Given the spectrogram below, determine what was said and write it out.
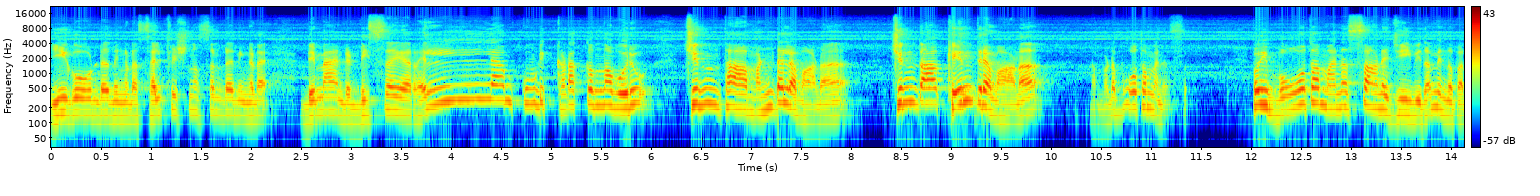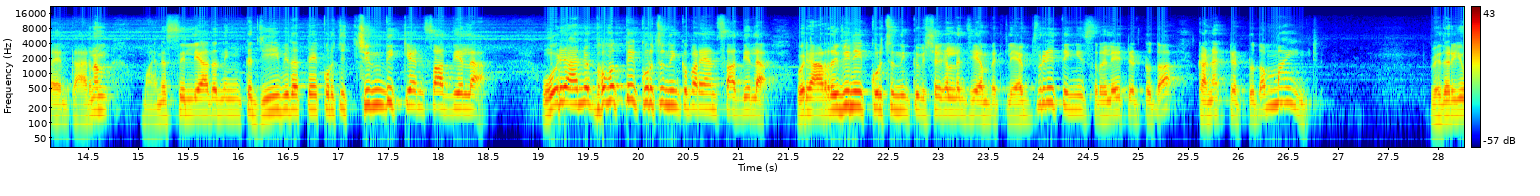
ഈഗോ ഉണ്ട് നിങ്ങളുടെ സെൽഫിഷ്നെസ് ഉണ്ട് നിങ്ങളുടെ ഡിമാൻഡ് ഡിസയർ എല്ലാം കൂടി കിടക്കുന്ന ഒരു ചിന്താ മണ്ഡലമാണ് ചിന്താ കേന്ദ്രമാണ് നമ്മുടെ ബോധമനസ്സ് അപ്പോൾ ഈ ബോധ മനസ്സാണ് ജീവിതം എന്ന് പറയാൻ കാരണം മനസ്സില്ലാതെ നിങ്ങൾക്ക് ജീവിതത്തെക്കുറിച്ച് ചിന്തിക്കാൻ സാധ്യമല്ല ഒരു അനുഭവത്തെക്കുറിച്ച് നിങ്ങൾക്ക് പറയാൻ സാധ്യമല്ല ഒരു നിങ്ങൾക്ക് വിശകലനം ചെയ്യാൻ പറ്റില്ല. Everything is related to the connected to the mind whether you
